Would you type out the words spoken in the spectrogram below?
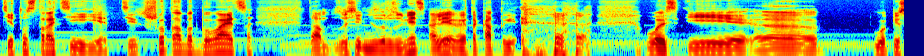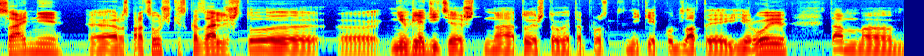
ці то страція ці що там адбываецца там зусім не зразумець але гэта каты ось і э, у опісанні э, распрацоўшчыкі сказалі что э, не глядзіце на тое что гэта просто нейкія кудлатыя героі там э,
